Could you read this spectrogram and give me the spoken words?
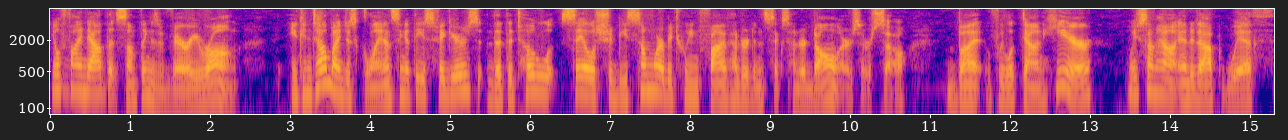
you'll find out that something is very wrong. You can tell by just glancing at these figures that the total sales should be somewhere between $500 and $600 or so. But if we look down here, we've somehow ended up with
